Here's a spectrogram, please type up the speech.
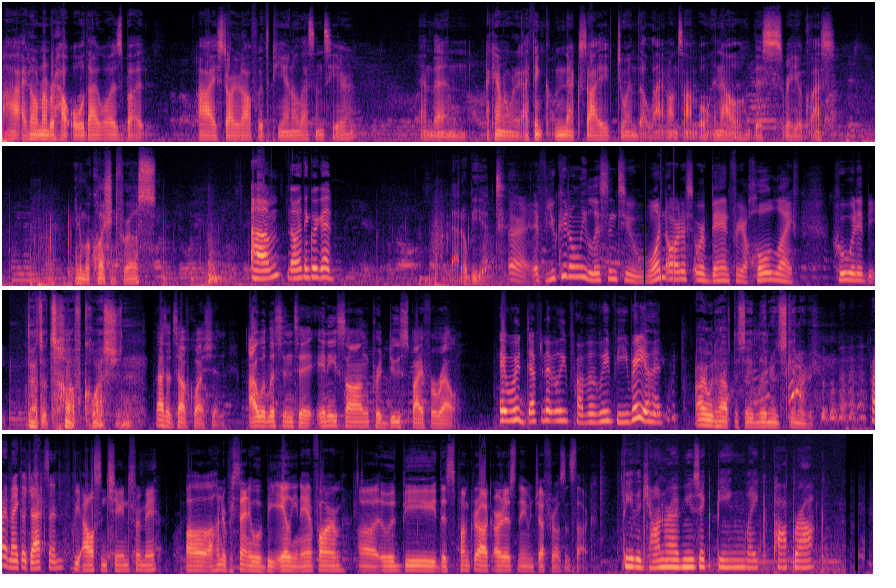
I I don't remember how old I was, but I started off with piano lessons here, and then I can't remember what I, I think next I joined the Latin ensemble and now this radio class. Any more questions for us? Um, no, I think we're good. That'll be it. All right. If you could only listen to one artist or band for your whole life, who would it be? That's a tough question. That's a tough question. I would listen to any song produced by Pharrell. It would definitely probably be Radiohead. I would have to say Lynyrd Skynyrd. Probably Michael Jackson. It'd Be Alice in Chains for me. Uh, 100% it would be Alien Ant Farm. Uh, it would be this punk rock artist named Jeff Rosenstock. Be the genre of music being like pop rock.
